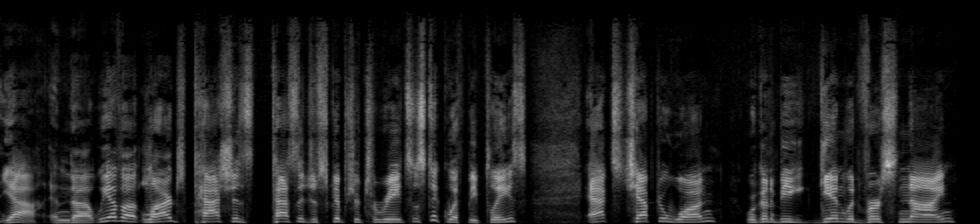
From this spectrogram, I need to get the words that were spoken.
Yeah, and uh, we have a large passage, passage of scripture to read, so stick with me, please. Acts chapter 1, we're going to begin with verse 9.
